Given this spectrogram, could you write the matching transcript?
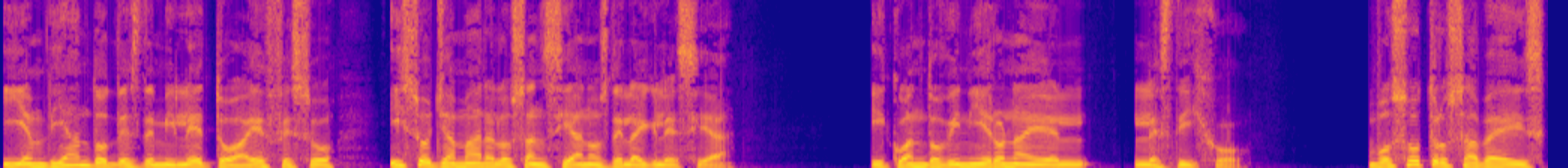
Y enviando desde Mileto a Éfeso, hizo llamar a los ancianos de la iglesia. Y cuando vinieron a él, les dijo, Vosotros sabéis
